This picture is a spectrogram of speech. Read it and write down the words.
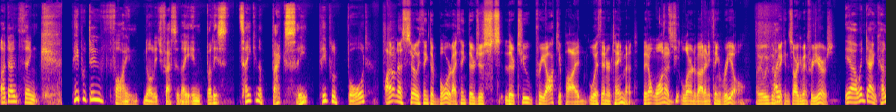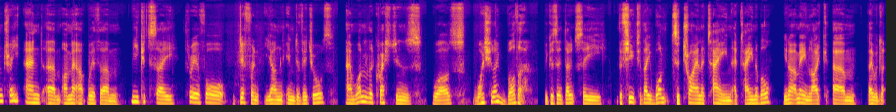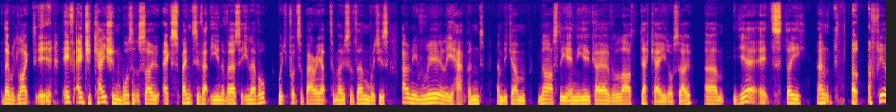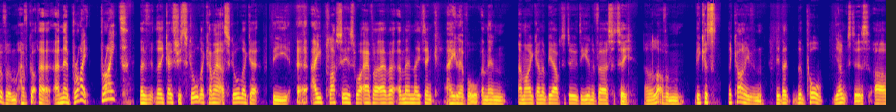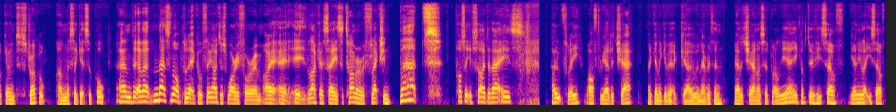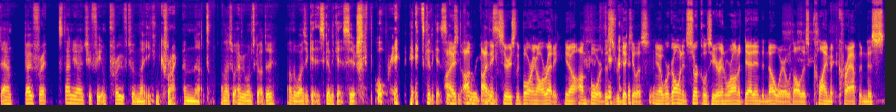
I don't think people do find knowledge fascinating, but it's taking a back seat. People are bored. I don't necessarily think they're bored. I think they're just they're too preoccupied with entertainment. They don't want to learn about anything real. I mean, we've been I- making this argument for years. Yeah, I went down country and um, I met up with, um, you could say, three or four different young individuals. And one of the questions was, why should I bother? Because they don't see the future they want to try and attain attainable. You know what I mean? Like, um, they would they would like if education wasn't so expensive at the university level, which puts a barrier up to most of them, which has only really happened and become nasty in the UK over the last decade or so. Um, yeah, it's they and a, a few of them have got that, and they're bright, bright. They they go through school, they come out of school, they get the uh, A pluses, whatever, ever, and then they think A level, and then am I going to be able to do the university? And a lot of them because they can't even the, the poor youngsters are going to struggle unless they get support. And uh, that, that's not a political thing. I just worry for them. I, uh, it, like I say, it's a time of reflection. But positive side of that is, hopefully, after we had a chat, they're going to give it a go and everything. We had a chat, and I said, "Well, yeah, you've got to do it for yourself. You only let yourself down. Go for it. Stand your own two feet and prove to them that you can crack a nut." And that's what everyone's got to do. Otherwise, it gets, it's going to get seriously boring. It's going to get I, seriously I'm, boring. I think it's seriously boring already. You know, I'm bored. This is ridiculous. you know, we're going in circles here, and we're on a dead end of nowhere with all this climate crap and this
